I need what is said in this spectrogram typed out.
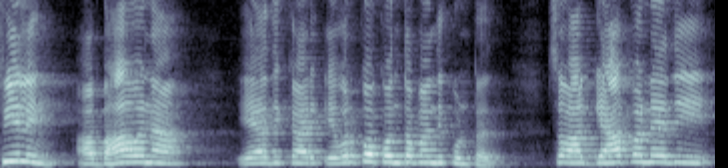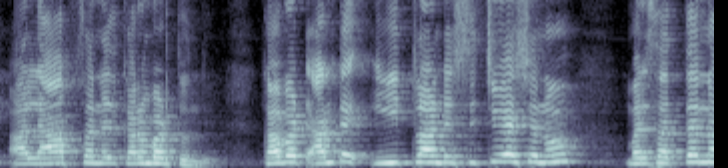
ఫీలింగ్ ఆ భావన ఏ అధికారికి ఎవరికో కొంతమందికి ఉంటుంది. సో ఆ గ్యాప్ అనేది ఆ ల్యాబ్స్ అనేది కనబడుతుంది. కాబట్టి అంటే ఇట్లాంటి సిచ్యువేషను మరి సత్యన్న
